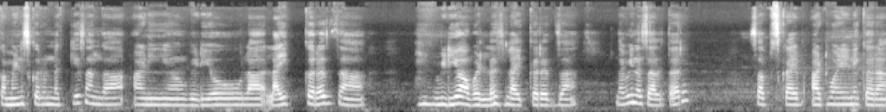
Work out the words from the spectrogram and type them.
कमेंट्स करून नक्की सांगा. आणि व्हिडिओला लाईक करत जा. व्हिडिओ आवडलाच लाईक करत जा. नवीन असाल तर सबस्क्राईब आठवणीने करा.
